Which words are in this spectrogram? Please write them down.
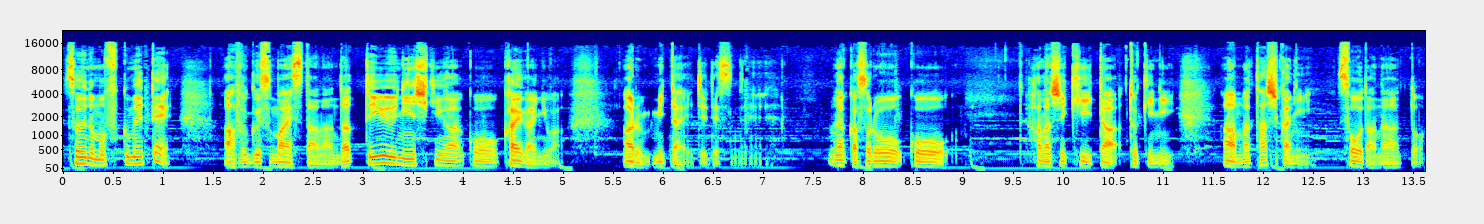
そういうのも含めてアフグスマイスターなんだっていう認識がこう海外にはあるみたいでですね。なんかそれをこう話聞いた時にああまあ確かにそうだなと。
